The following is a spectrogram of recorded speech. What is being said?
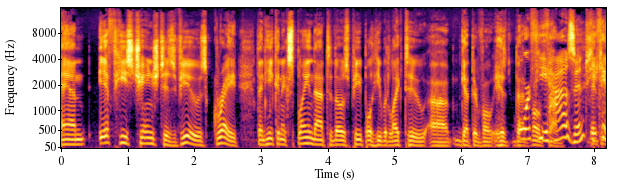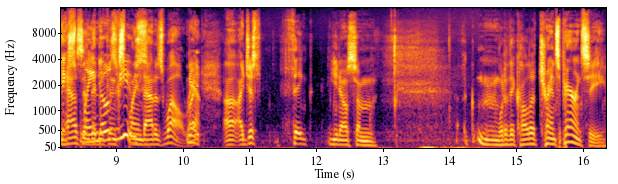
And if he's changed his views, great, then he can explain that to those people he would like to uh, get their vote. His, or if vote he from. hasn't, he can he explain hasn't, those he can views. explain that as well, right? Yeah. Uh, I just think, you know, some mm, what do they call it? Transparency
